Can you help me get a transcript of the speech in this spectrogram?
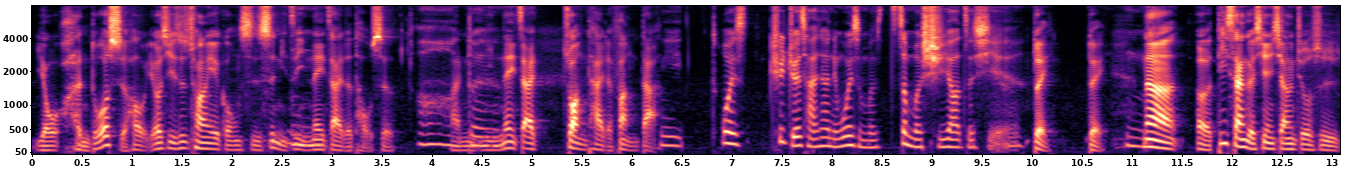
有很多时候，尤其是创业公司，是你自己内在的投射。哦，啊，你你内在状态的放大。你为去觉察一下，你为什么这么需要这些？对对，嗯，那呃，第三个现象就是。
